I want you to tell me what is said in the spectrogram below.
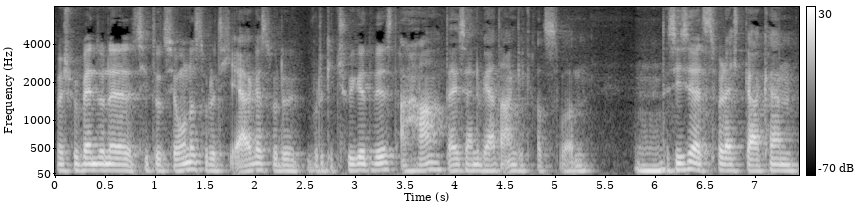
zum Beispiel, wenn du eine Situation hast, wo du dich ärgerst, wo du, wo du getriggert wirst, aha, da ist ein Wert angekratzt worden. Mhm. Das ist ja jetzt vielleicht gar kein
